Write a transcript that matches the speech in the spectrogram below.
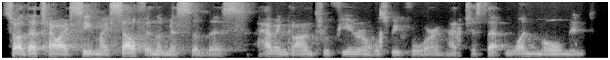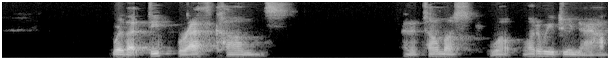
So that's how I see myself in the midst of this, having gone through funerals before, and that just that one moment where that deep breath comes, and it's almost, well, what do we do now?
